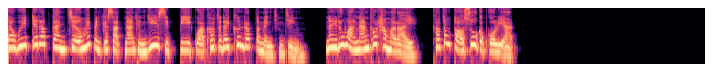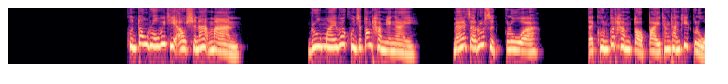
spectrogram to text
ดาวิดได้รับการเจิมให้เป็นกษัตริย์นานถึง 20 ปีกว่าเขาจะได้ขึ้นรับตำแหน่งจริง ๆ ในระหว่างนั้นเขาทำอะไร เขาต้องต่อสู้กับโกลิอัตคุณต้องรู้วิธีเอาชนะมารรู้ไหมว่าคุณจะต้องทำยังไง แม้จะรู้สึกกลัว แต่คุณก็ทำต่อไปทั้งๆทที่กลัว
